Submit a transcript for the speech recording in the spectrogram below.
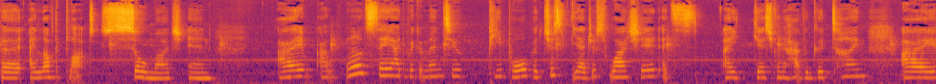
But I love the plot so much, and I I won't say I'd recommend to people but just yeah just watch it. It's i guess you're gonna have a good time. I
